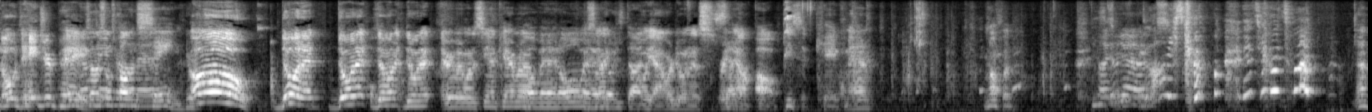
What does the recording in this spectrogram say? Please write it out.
No danger. no paid. So this one's called on it. insane. Oh, doing it, doing it, doing it, doing it. Everybody want to see on camera? Oh man, oh man, like- oh, he's done. Oh yeah, we're doing this right Seven. now. Oh, piece of cake, man. Muffin. Uh, yeah. He's gonna, he's gonna die. Yeah,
